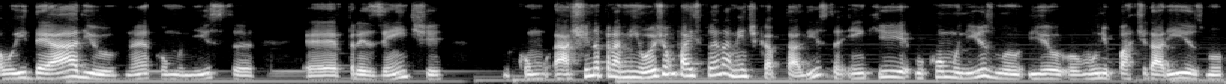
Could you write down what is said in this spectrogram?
o ideário né, comunista é, presente. Como, a China, para mim, hoje é um país plenamente capitalista, em que o comunismo e o, unipartidarismo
